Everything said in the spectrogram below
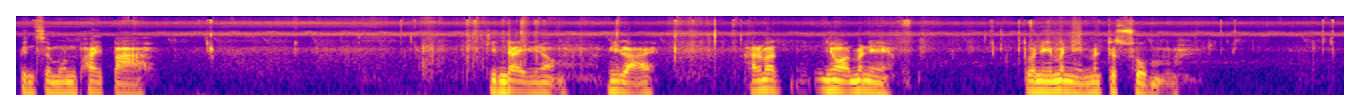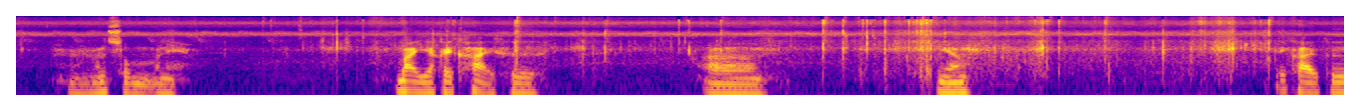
เป็นสมุนไพรป่า กินได้พี่น้องมีหลายหันมายอดมันนี่ตัวนี้มันนี่มันจะสมมันสมอันนี้ใบยาคล้ายๆคือเอ่อยัง คล้ายๆคือ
